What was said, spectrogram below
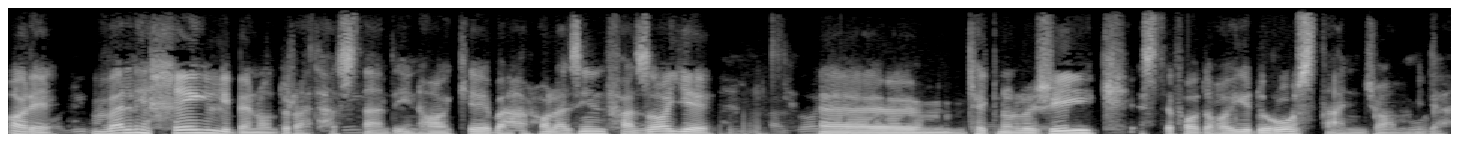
آره ولی خیلی به ندرت هستند اینها که به هر حال از این فضای تکنولوژیک استفاده های درست انجام میدن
